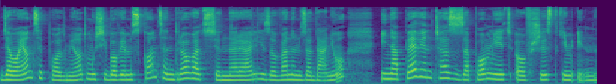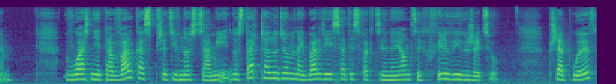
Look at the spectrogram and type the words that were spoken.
Działający podmiot musi bowiem skoncentrować się na realizowanym zadaniu i na pewien czas zapomnieć o wszystkim innym. Właśnie ta walka z przeciwnościami dostarcza ludziom najbardziej satysfakcjonujących chwil w ich życiu. Przepływ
